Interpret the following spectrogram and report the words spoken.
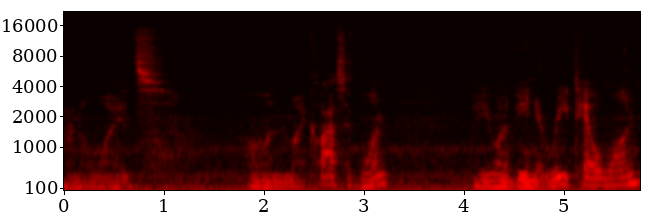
I don't know why it's on my classic one, you want to be in your retail one,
